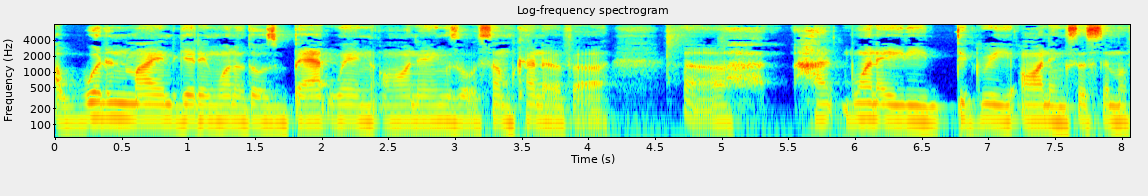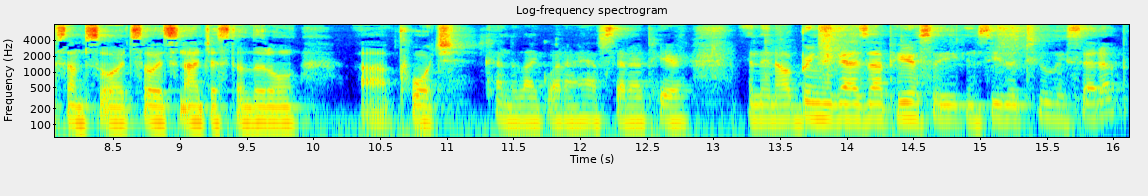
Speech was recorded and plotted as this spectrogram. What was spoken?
I wouldn't mind getting one of those bat wing awnings or some kind of uh, uh, 180 degree awning system of some sort. So it's not just a little uh, porch, kind of like what I have set up here. And then I'll bring you guys up here so you can see the Thule setup.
